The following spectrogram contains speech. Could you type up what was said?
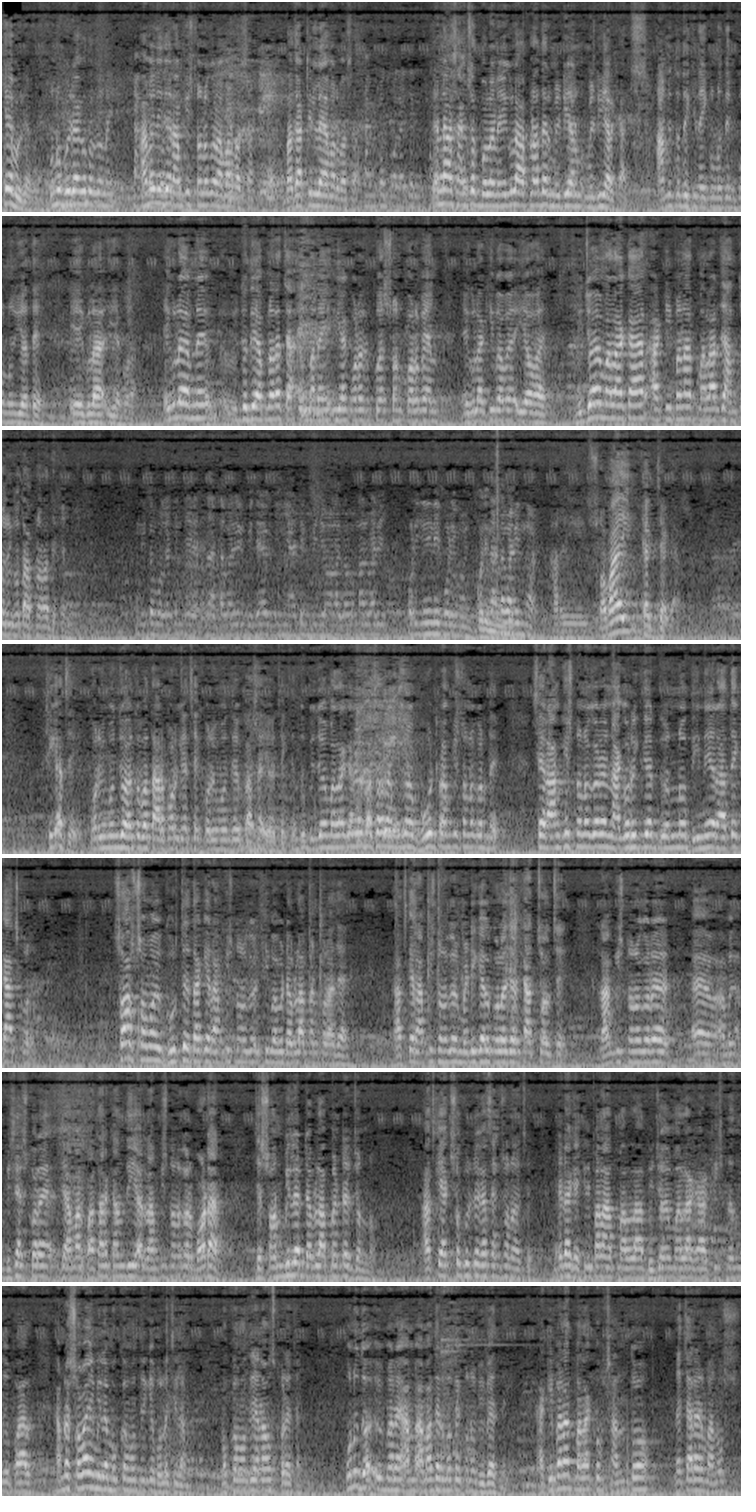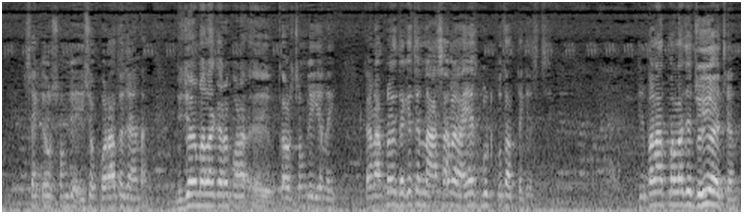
কে বৈরাগ কোনো বৈরাগত কেউ নেই। আমি নিজে রামকৃষ্ণনগর আমার বাসা বাজার টিল্লায় আমার বাসা। সাংসদ বলেছেন না এগুলো আপনাদের মিডিয়ার মিডিয়ার কাজ। আমি তো দেখি নাই কোনোদিন কোনো ইয়েতে এগুলা ইয়ে করা। এগুলো এমনি যদি আপনারা মানে ইয়া করার কোয়েশন করবেন এগুলা কীভাবে ইয়ে হয়? বিজয় মালাকার আর কৃপানাথ মালার যে আন্তরিকতা আপনারা দেখেন। আরে সবাই এক জায়গার ঠিক আছে? করিমগঞ্জ হয়তো বা তারপর গেছে, করিমগঞ্জে বাসাই হয়েছে, কিন্তু বিজয় মালাকারের বাসা রামকৃষ্ণ ভোট রামকৃষ্ণনগর দেয় সে রামকৃষ্ণনগরের নাগরিকদের জন্য দিনে রাতে কাজ করে। সব সময় ঘুরতে থাকে রামকৃষ্ণনগর, কীভাবে ডেভেলপমেন্ট করা যায়। আজকে রামকৃষ্ণনগর মেডিকেল কলেজের কাজ চলছে। রামকৃষ্ণনগরের বিশেষ করে যে আমার পাথারকান্দি আর রামকৃষ্ণনগর বর্ডার, যে সনবিলের ডেভেলপমেন্টের জন্য। আজকে একশো কোটি টাকা স্যাংশন হয়েছে। এটাকে কৃপানাথ মাল্লা, বিজয় মালাকার, কৃষ্ণেন্দু পাল, আমরা সবাই মিলে মুখ্যমন্ত্রীকে বলেছিলাম। মুখ্যমন্ত্রী অ্যানাউন্স করেছেন। কোনো মানে আমাদের মধ্যে কোনো বিভেদ নেই। আর কৃপানাথ মালা খুব শান্ত নেচারের মানুষ। সে কেউর সঙ্গে এইসব করা তো যায় না। বিজয় মালাকারও করা কারোর সঙ্গে ইয়ে নেই। কারণ আপনারা দেখেছেন না, আসামের হাইয়েস্ট বুট কোথার থেকে এসেছে? কৃপানাথ মালা যে জয়ী হয়েছেন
